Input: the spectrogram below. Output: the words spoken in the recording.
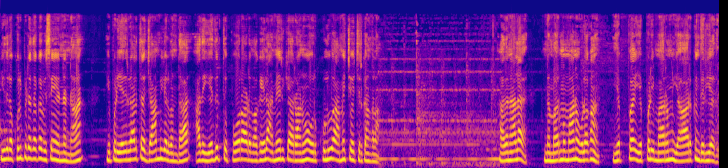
இதில் குறிப்பிடத்தக்க விஷயம் என்னென்னா இப்படி எதிர்காலத்தில் ஜாம்பிகள் வந்தால் அதை எதிர்த்து போராடும் வகையில் அமெரிக்கா இராணுவம் ஒரு குழுவை அமைச்சு வச்சுருக்காங்களாம். அதனால் இந்த மர்மமான உலகம் எப்போ எப்படி மாறணும்னு யாருக்கும் தெரியாது.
